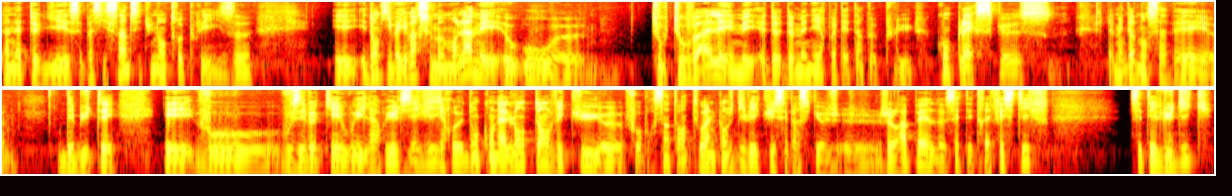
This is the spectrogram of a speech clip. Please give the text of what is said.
un atelier, c'est pas si simple, c'est une entreprise. Et, donc, il va y avoir ce moment-là, mais où tout, va aller, mais de, manière peut-être un peu plus complexe que la manière dont ça avait euh, débuté. Et vous, vous évoquez, oui, la rue Elzévir. Donc, on a longtemps vécu euh, Faubourg Saint-Antoine. Quand je dis vécu, c'est parce que, je, le rappelle, c'était très festif, c'était ludique.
